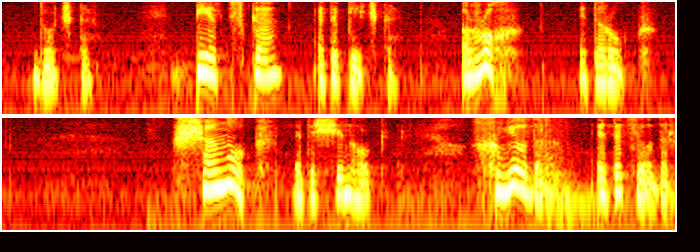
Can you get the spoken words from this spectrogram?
– «дочка», «пецка» – это «печка», «рох» – это «рог», «шанок» – это «щенок», «хвёдор» – это «Фёдор»,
